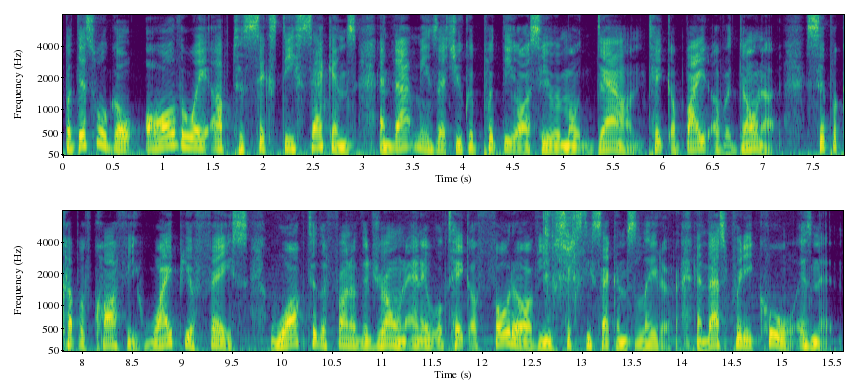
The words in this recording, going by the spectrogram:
but this will go all the way up to 60 seconds. And that means that you could put the RC remote down, take a bite of a donut, sip a cup of coffee, wipe your face, walk to the front of the drone, and it will take a photo of you 60 seconds later. And that's pretty cool, isn't it?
